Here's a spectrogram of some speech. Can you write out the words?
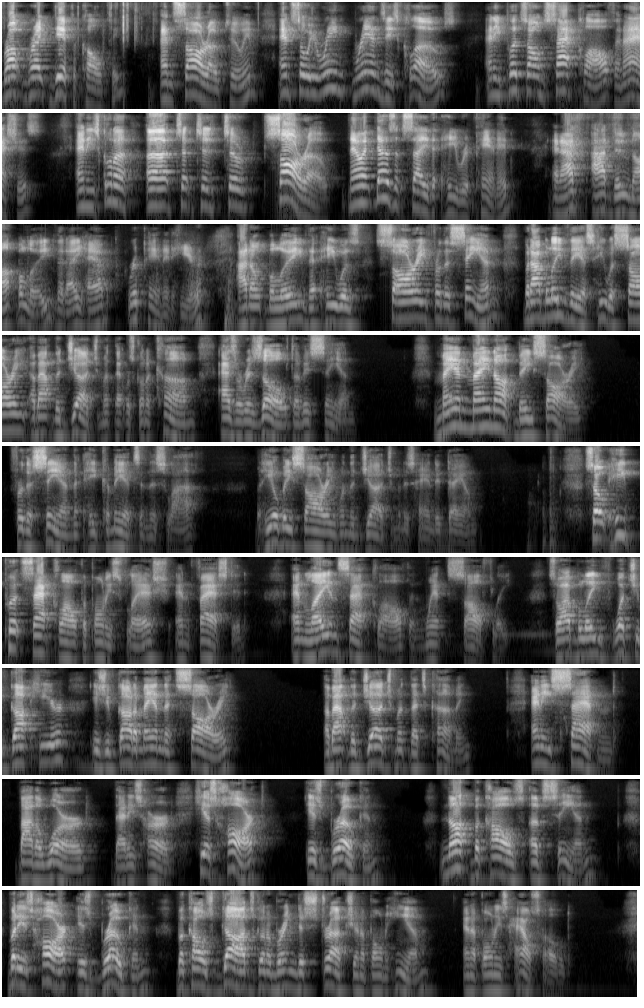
brought great difficulty and sorrow to him. And so he rends his clothes and he puts on sackcloth and ashes and he's going uh, to, to, to sorrow. Now it doesn't say that he repented. And I, I do not believe that Ahab repented here. I don't believe that he was sorry for the sin, but I believe this. He was sorry about the judgment that was going to come as a result of his sin. Man may not be sorry for the sin that he commits in this life, but he'll be sorry when the judgment is handed down. So he put sackcloth upon his flesh and fasted and lay in sackcloth and went softly. So I believe what you've got here is you've got a man that's sorry about the judgment that's coming, and he's saddened by the word that he's heard. His heart is broken, not because of sin, but his heart is broken because God's going to bring destruction upon him and upon his household.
